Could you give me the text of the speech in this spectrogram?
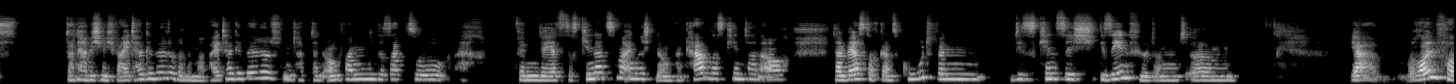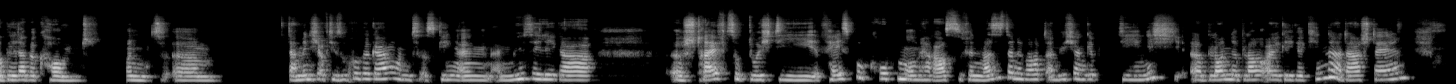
dann habe ich mich weitergebildet und immer weitergebildet und habe dann irgendwann gesagt so, ach, wenn wir jetzt das Kinderzimmer einrichten, irgendwann kam das Kind dann auch, dann wäre es doch ganz gut, wenn dieses Kind sich gesehen fühlt und ähm, ja Rollenvorbilder bekommt und ähm, dann bin ich auf die Suche gegangen und es ging ein, ein mühseliger äh, Streifzug durch die Facebook-Gruppen, um herauszufinden, was es denn überhaupt an Büchern gibt, die nicht äh, blonde, blauäugige Kinder darstellen,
